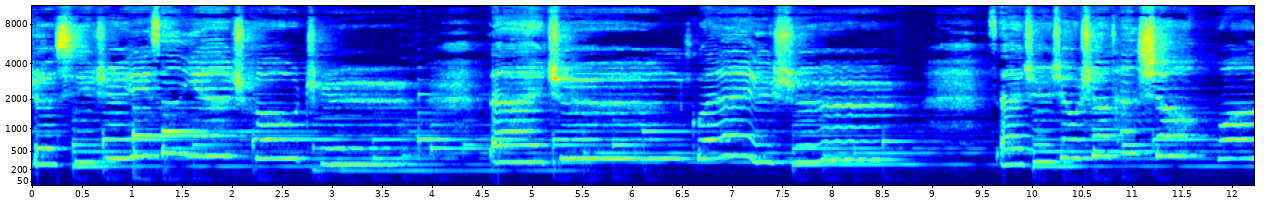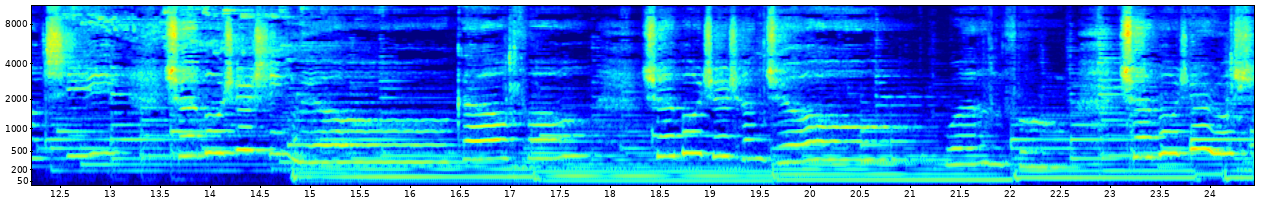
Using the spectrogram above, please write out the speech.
这岂止一三夜愁枝，待君归时。再举酒舍谈笑忘情，却不知心留高峰，却不知长久闻风，却不知如是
